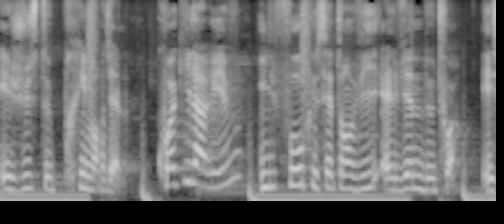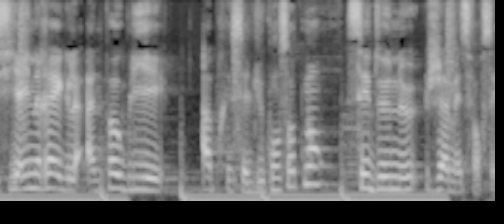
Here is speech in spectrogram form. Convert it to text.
est juste primordiale. Quoi qu'il arrive, il faut que cette envie, elle vienne de toi. Et s'il y a une règle à ne pas oublier après celle du consentement, c'est de ne jamais se forcer.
